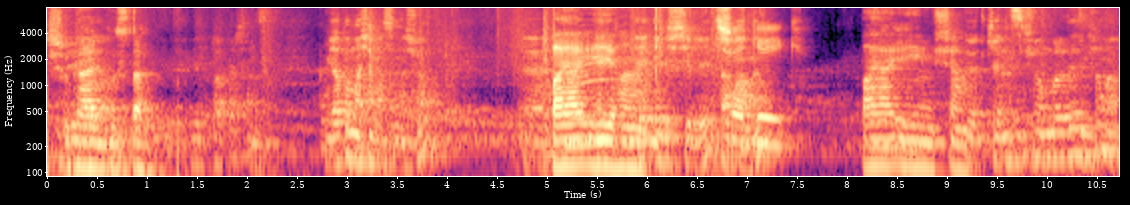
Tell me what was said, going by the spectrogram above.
Şu Galip Usta. Bir bakarsanız. Yapım aşamasında şu. Ee, Bayağı iyi ha. El, işçiliği tamamen. Çekik. Bayağı iyiymiş ha. Evet kendisi şu an burada değilmiş ama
